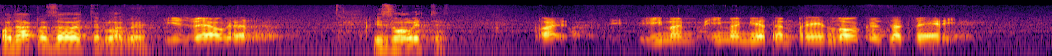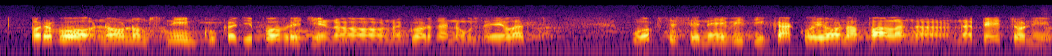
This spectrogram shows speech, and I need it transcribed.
Odakle zovete, Blagoje? Iz Beograda. Izvolite. Pa, imam, imam jedan predlog za dveri. Prvo, na onom snimku kad je povređena ona Gordana Uzelac, uopšte se ne vidi kako je ona pala na, na beton i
